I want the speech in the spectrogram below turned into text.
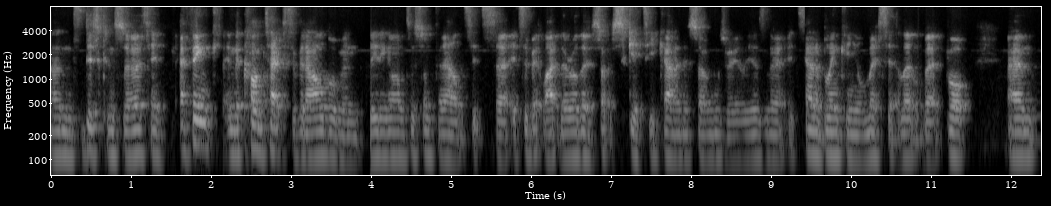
and disconcerting. I think in the context of an album and leading on to something else, it's uh, it's a bit like their other sort of skitty kind of songs, really, isn't it? It's kind of blinking, you'll miss it a little bit, but um,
